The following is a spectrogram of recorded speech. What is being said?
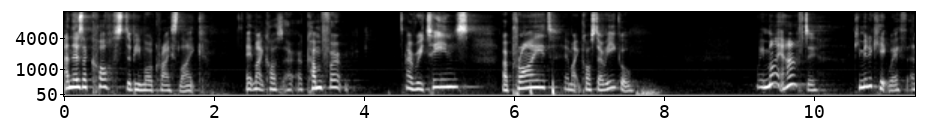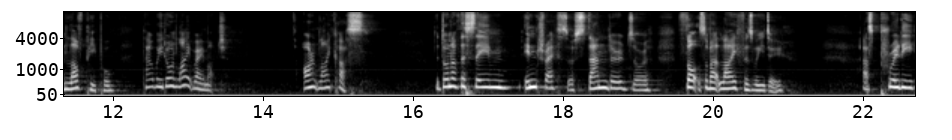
And there's a cost to be more Christ like. It might cost our comfort, our routines, our pride, it might cost our ego. We might have to communicate with and love people that we don't like very much, aren't like us. They don't have the same interests or standards or thoughts about life as we do. That's pretty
